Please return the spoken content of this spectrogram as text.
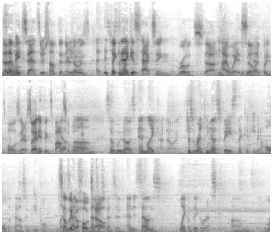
No, that makes sense. There's something. There's Yeah. always It's just like Connecticut's of- taxing roads uh, on highways, so Yeah. like putting tolls there. So anything's possible. Yeah, um, so who knows? And like, with just renting a space that could even hold a thousand people. Sounds like a that's- That's expensive, and it sounds like a big risk. Um, like-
